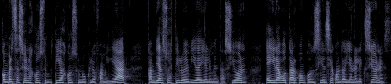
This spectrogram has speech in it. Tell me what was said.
conversaciones constructivas con su núcleo familiar, cambiar su estilo de vida y alimentación e ir a votar con conciencia cuando hayan elecciones.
